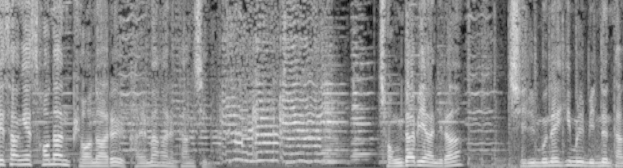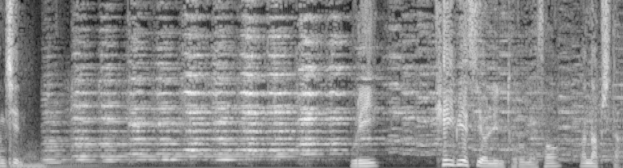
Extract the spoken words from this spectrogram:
세상의 선한 변화를 갈망하는 당신. 정답이 아니라 질문의 힘을 믿는 당신. 우리 KBS 열린 토론에서 만납시다.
